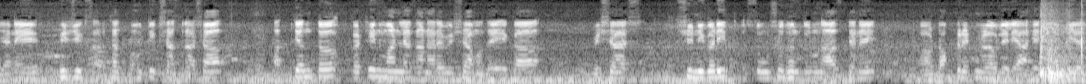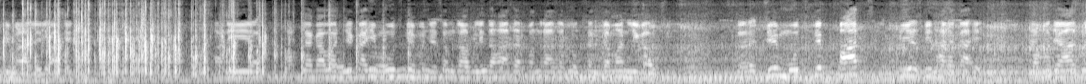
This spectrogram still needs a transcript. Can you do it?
याने फिजिक्स अर्थात भौतिकशास्त्र अशा अत्यंत कठीण मानल्या जाणाऱ्या विषयामध्ये एका विषयाशी निगडीत संशोधन करून आज त्याने डॉक्टरेट मिळवलेली आहे त्याला पी एच डी मिळालेली आहे. आणि आपल्या गावात जे काही मोजके म्हणजे समजा आपली दहा हजार पंधरा हजार लोकसंख्या मानली गावची तर जे मोजके पाच पी एच डी धारक आहेत त्यामध्ये आज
